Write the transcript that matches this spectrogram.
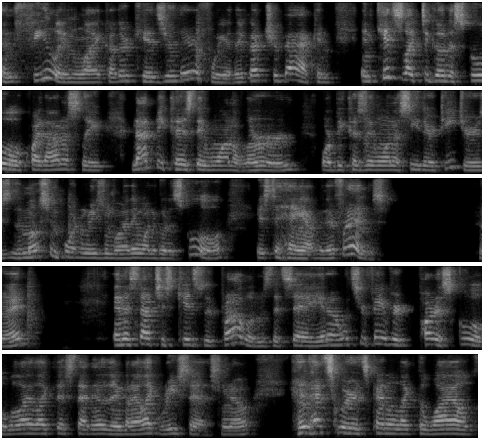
and feeling like other kids are there for you. They've got your back. And, and kids like to go to school, quite honestly, not because they want to learn or because they want to see their teachers. The most important reason why they want to go to school is to hang out with their friends right? And it's not just kids with problems that say, you know, what's your favorite part of school? Well, I like this, that, and the other thing, but I like recess, you know? And that's where it's kind of like the wild,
